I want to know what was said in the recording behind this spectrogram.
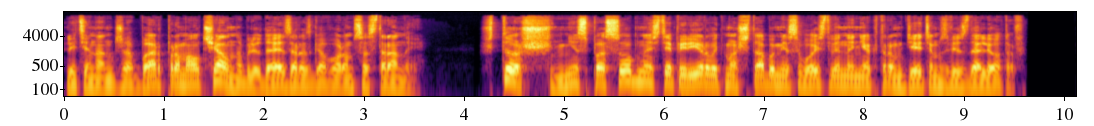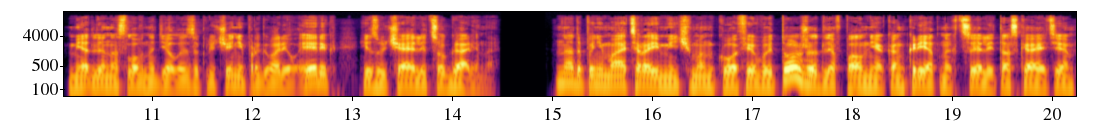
Лейтенант Джабар промолчал, наблюдая за разговором со стороны. Что ж, неспособность оперировать масштабами свойственна некоторым детям звездолетов. Медленно, словно делая заключение, проговорил Эрик, изучая лицо Гарина. «Надо понимать, Рэй Мичман, кофе вы тоже для вполне конкретных целей таскаете?»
